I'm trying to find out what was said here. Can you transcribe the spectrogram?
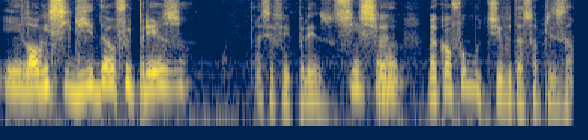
E logo em seguida eu fui preso. Aí Você foi preso? Sim, senhor. Mas qual foi o motivo da sua prisão?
